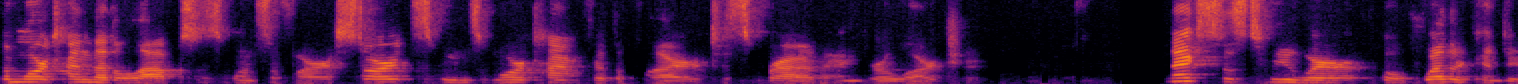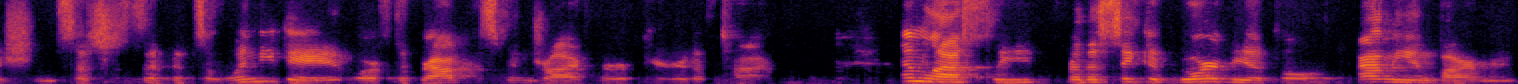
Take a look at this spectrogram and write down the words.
The more time that elapses once a fire starts means more time for the fire to spread and grow larger. Next is to be aware of weather conditions, such as if it's a windy day or if the ground has been dry for a period of time. And lastly, for the sake of your vehicle and the environment,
